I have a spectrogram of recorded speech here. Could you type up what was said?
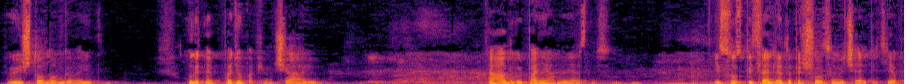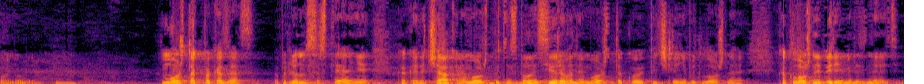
Я говорю, что он вам говорит? Он говорит, ну, пойдем попьем чаю. А, он говорит, понятно, ясно все. Иисус специально для этого пришел с вами чай пить, я понял, да. Может так показаться. В определенном состоянии какая-то чакра может быть несбалансированной, может такое впечатление быть ложное. Как ложная беременность, знаете.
